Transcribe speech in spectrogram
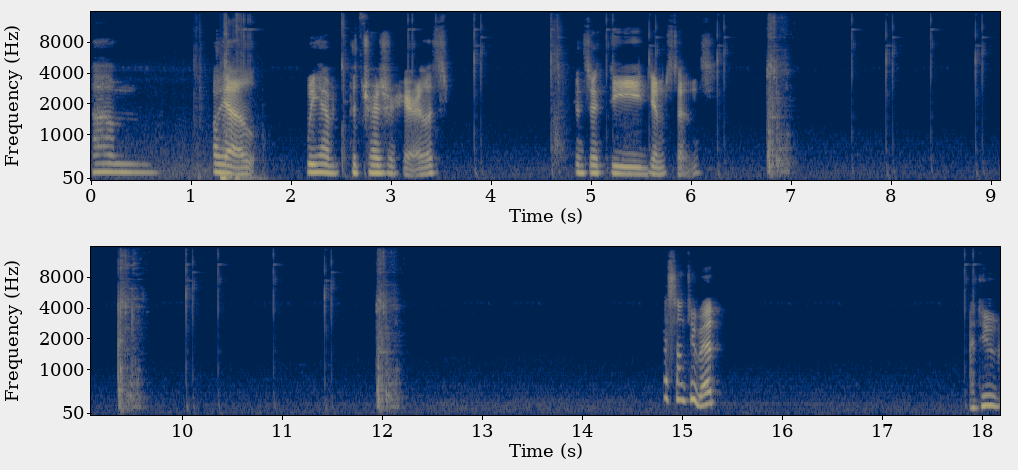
Um. Oh yeah, we have the treasure here. Let's insert the gemstones. That's not too bad. I do.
